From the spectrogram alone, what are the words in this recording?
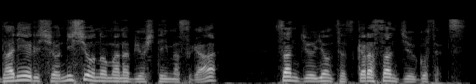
ダニエル書2章の学びをしていますが、34節から35節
